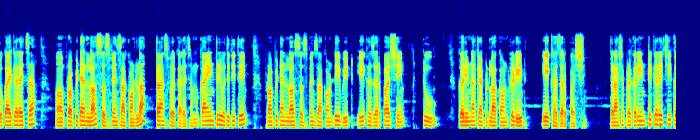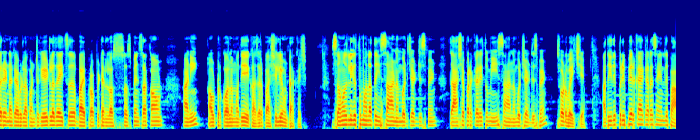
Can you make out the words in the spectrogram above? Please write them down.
तो काय करायचा? प्रॉफिट अँड लॉस सस्पेन्स अकाउंटला ट्रान्सफर करायचा. मग काय एंट्री होते तिथे? Profit and loss suspense account debit एक हजार पाचशे to Kareena capital account credit एक हजार पाचशे तर अशा प्रकारे एंट्री करायची. करीना कॅपिटल अकाउंटच्या क्रेडिटला जायचं. By profit and loss suspense account आणि आउटर कॉलममध्ये एक हजार पाचशे लिहून टाकायचे. समजली की तुम्हाला आता ही सहा नंबरची ॲडजस्टमेंट तर अशा प्रकारे तुम्ही ही सहा नंबरची ॲडजस्टमेंट सोडवायची आहे. आता इथे प्रिपेअर काय करायचं सांगितले पहा.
